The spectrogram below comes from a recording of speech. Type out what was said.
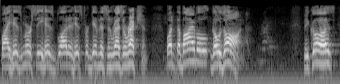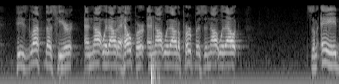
by His mercy, His blood, and His forgiveness and resurrection. But the Bible goes on. Because He's left us here and not without a helper and not without a purpose and not without some aid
